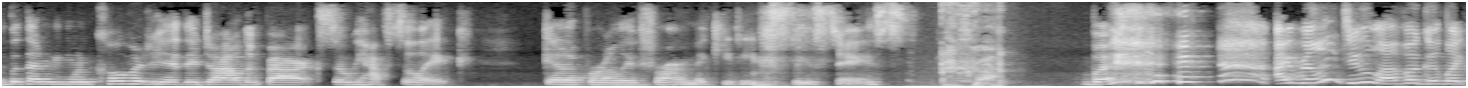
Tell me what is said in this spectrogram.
but then when COVID hit, they dialed it back. So we have to like get up early for our Mickey D's these days. But I really do love a good like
